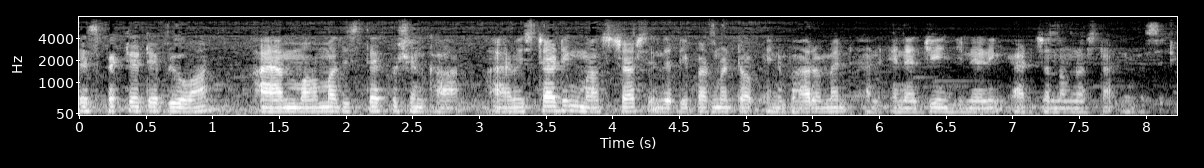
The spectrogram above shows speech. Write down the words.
Respected everyone, I am Mohammad Istaq Hussain Khan. I am studying Masters in the Department of Environment and Energy Engineering at Chonnam National University.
